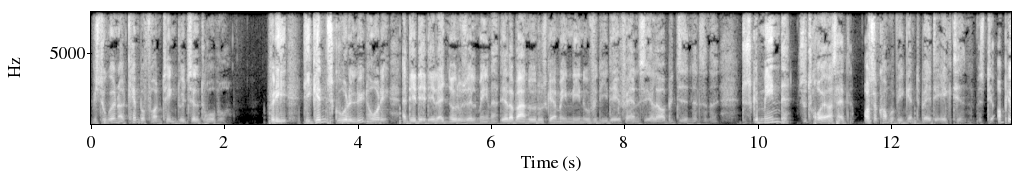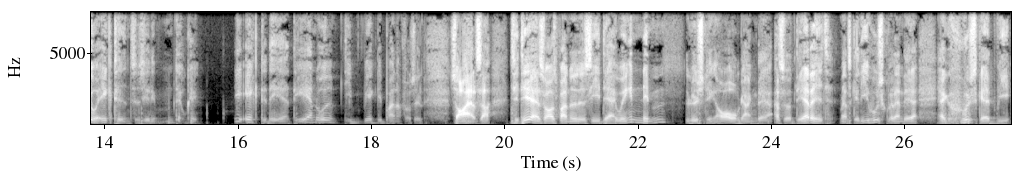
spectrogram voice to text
hvis du går ind og kæmper for en ting, du ikke selv tror på. Fordi de gennemskuer det lynhurtigt, at det, det, det er da ikke noget, du selv mener. Det er da bare noget, du skal mene lige nu, fordi det er fancy eller op i tiden. Eller sådan noget. Du skal mene det, så tror jeg også, at... Og så kommer vi igen tilbage til ægtheden. Hvis de oplever ægtheden, så siger de, mm, det er okay. Det er ægte, det her. Det er noget, de virkelig brænder for selv. Så altså, til det er jeg så også bare nødt til at sige, der er jo ingen nemme løsninger og overgang der. Altså, det er der et. Man skal lige huske, hvordan det er. Jeg kan huske, at vi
